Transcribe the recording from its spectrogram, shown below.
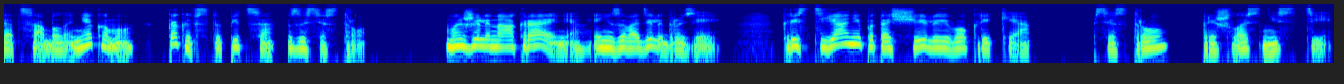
отца было некому, как и вступиться за сестру. Мы жили на окраине и не заводили друзей. Крестьяне потащили его к реке. Сестру пришлось нести.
